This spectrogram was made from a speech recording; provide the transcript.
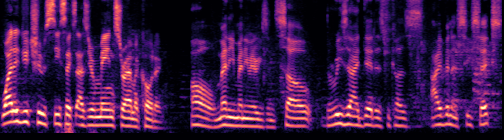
Why did you choose C6 as your main ceramic coating? Oh, many, many reasons. So the reason I did is because Yvan and C6,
